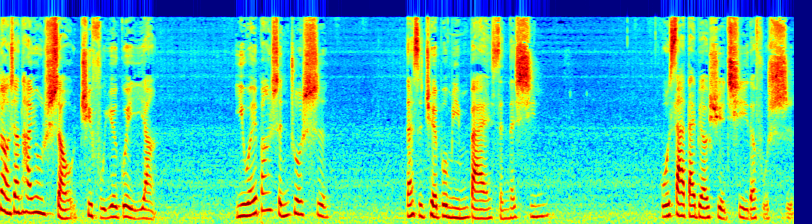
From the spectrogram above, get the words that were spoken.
就好像他用手去抚月桂一样，以为帮神做事，但是却不明白神的心。乌萨代表血气的服饰，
